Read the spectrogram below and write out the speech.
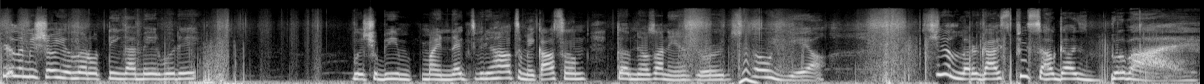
Here let me show you a little thing I made with it which will be my next video how to make awesome thumbnails on Android. So yeah. See you later guys. Peace out guys. Bye bye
